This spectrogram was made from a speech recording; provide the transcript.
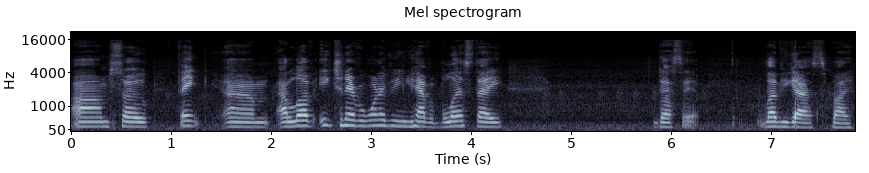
Um, so thank, um, I love each and every one of you. And you have a blessed day. That's it. Love you guys. Bye.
